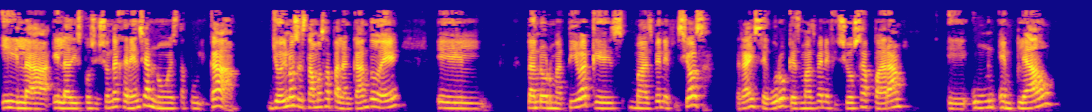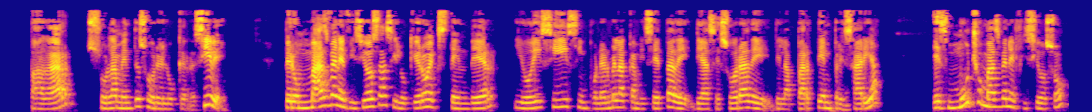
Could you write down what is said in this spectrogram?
y la, y la disposición de gerencia no está publicada. Y hoy nos estamos apalancando de la normativa que es más beneficiosa, ¿verdad? Y seguro que es más beneficiosa para eh, un empleado pagar solamente sobre lo que recibe, pero más beneficiosa si lo quiero extender y hoy sí, sin ponerme la camiseta de, asesora de, de la parte empresaria, es mucho más beneficioso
